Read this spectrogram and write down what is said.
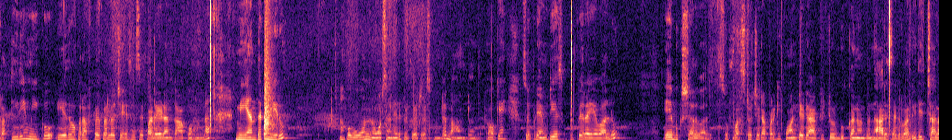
ప్రతిదీ మీకు ఏదో ఒక రఫ్ పేపర్లో చేసేసి పడేయడం కాకుండా మీ అంతటా మీరు ఒక ఓన్ నోట్స్ అనేది ప్రిపేర్ చేసుకుంటే బాగుంటుంది. ఓకే సో ఇప్పుడు ఎంటీఎస్కి ప్రిపేర్ అయ్యే వాళ్ళు ఏ బుక్స్ చదవాలి? సో ఫస్ట్ వచ్చేటప్పటికి క్వాంటిటేటివ్ యాప్టిట్యూడ్ బుక్ అని ఉంటుంది ఆర్ఎస్ అగర్వాల్. ఇది చాలా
